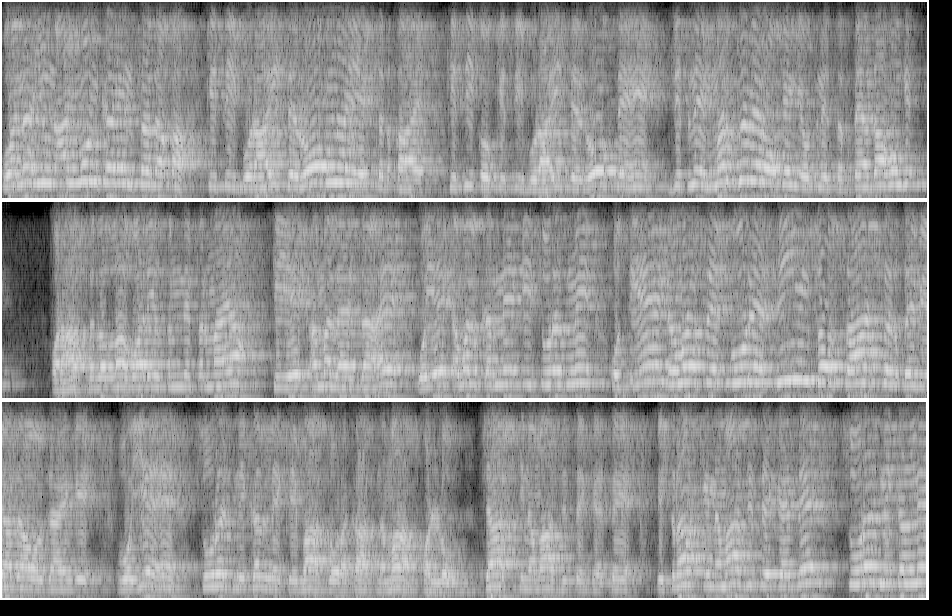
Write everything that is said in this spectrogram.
وہ نہیں کر ان صدقہ۔ کسی برائی سے روکنا ایک صدقہ ہے۔ کسی کو کسی برائی سے روکتے ہیں۔ جتنے مرتبے روکیں گے، اتنے صدقے ادا ہوں گے۔ اور آپ صلی اللہ علیہ وسلم نے فرمایا کہ ایک عمل ایسا ہے، وہ ایک عمل کرنے کی صورت میں اس ایک عمل سے پورے تین سو ساٹھ صدقے بھی ادا ہو جائیں گے۔ وہ یہ ہے، سورج نکلنے کے بعد دو رکعت نماز پڑھ لو۔ چاش کی نماز جسے کہتے ہیں، اشراق کی نماز جسے کہتے ہیں، سورج نکلنے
